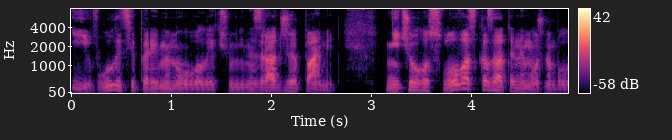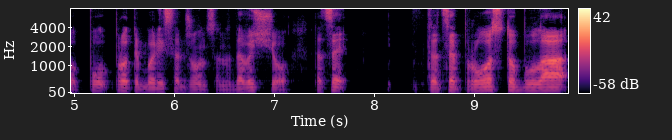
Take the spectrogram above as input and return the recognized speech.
і вулиці перейменовували, якщо мені не зраджує пам'ять. Нічого слова сказати не можна було проти Бориса Джонсона. Да ви що? Та це, та це просто була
